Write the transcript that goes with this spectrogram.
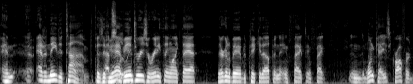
and uh, at a needed time because if you have injuries or anything like that, they're going to be able to pick it up. And in fact, in fact, in one case, Crawford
